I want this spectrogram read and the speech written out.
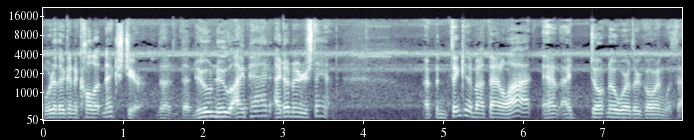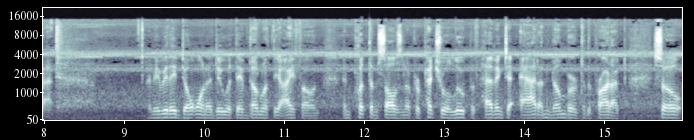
What are they going to call it next year? The, the new, new iPad? I don't understand. I've been thinking about that a lot, and I don't know where they're going with that. And maybe they don't want to do what they've done with the iPhone and put themselves in a perpetual loop of having to add a number to the product. So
